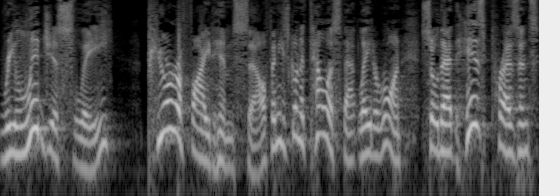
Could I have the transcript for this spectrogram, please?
religiously purified himself, and he's going to tell us that later on, so that his presence,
